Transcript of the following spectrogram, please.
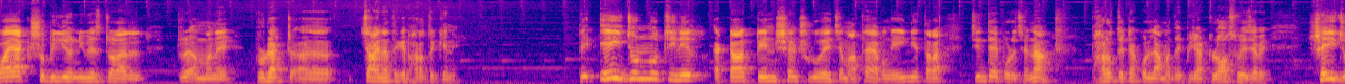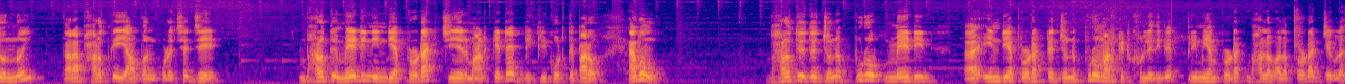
কয়েকশো বিলিয়ন ইউএস ডলারের মানে প্রোডাক্ট চায়না থেকে ভারতে কেনে। তো এই জন্য চীনের একটা টেনশন শুরু হয়েছে মাথায় এবং এই নিয়ে তারা চিন্তায় পড়েছে। না ভারত এটা করলে আমাদের বিরাট লস হয়ে যাবে। সেই জন্যই তারা ভারতকে এই আহ্বান করেছে যে, ভারতীয় মেড ইন ইন্ডিয়া প্রোডাক্ট চীনের মার্কেটে বিক্রি করতে পারো এবং ভারতীয়দের জন্য পুরো মেড ইন ইন্ডিয়া প্রোডাক্টের জন্য পুরো মার্কেট খুলে দিবে। প্রিমিয়াম প্রোডাক্ট ভালো ভালো প্রোডাক্ট যেগুলো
